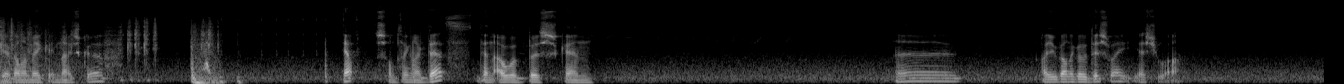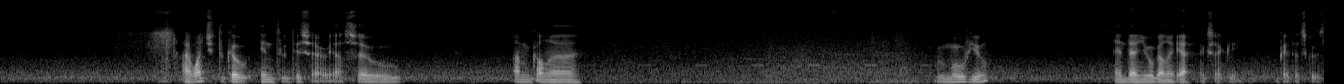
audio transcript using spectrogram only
We are gonna make a nice curve. Yep, something like that. Then our bus can... Uh, are you gonna go this way? Yes, you are. I want you to go into this area, so I'm gonna remove you. And then you're gonna, yeah, exactly. Okay, that's good.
